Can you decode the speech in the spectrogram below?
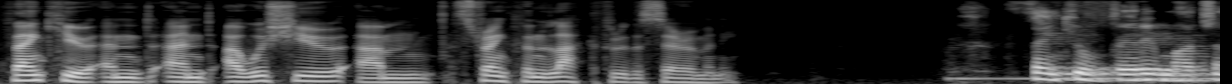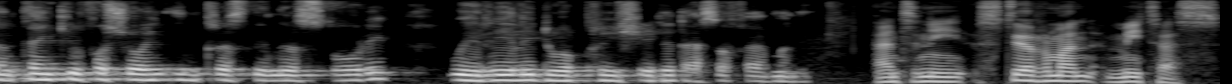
Thank you, and and I wish you um, strength and luck through the ceremony. Thank you very much, and thank you for showing interest in this story. We really do appreciate it as a family. Anthony Stuurman Mietas,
